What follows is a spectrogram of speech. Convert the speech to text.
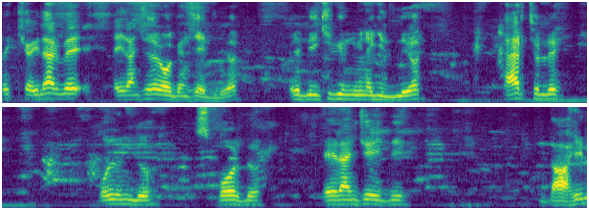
ve köyler ve eğlenceler organize ediliyor. Böyle bir iki günlüğüne gidiliyor. Her türlü oyundu, spordu, eğlenceydi dahil.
